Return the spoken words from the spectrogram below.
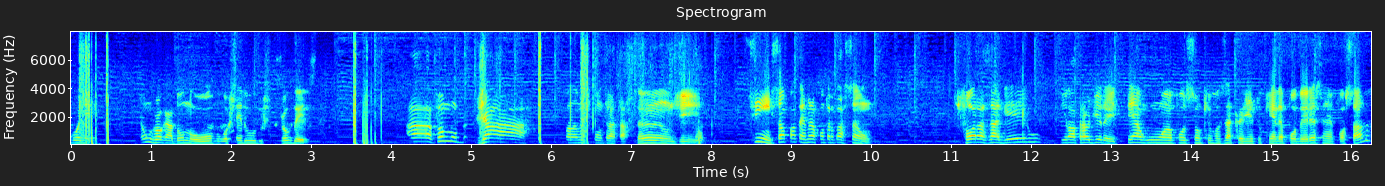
Goianiense. É um jogador novo, gostei do, do jogo deles. Ah, vamos. Já falamos de contratação, de. Sim, só para terminar a contratação. Fora zagueiro e lateral direito, tem alguma posição que vocês acreditam que ainda poderia ser reforçada?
